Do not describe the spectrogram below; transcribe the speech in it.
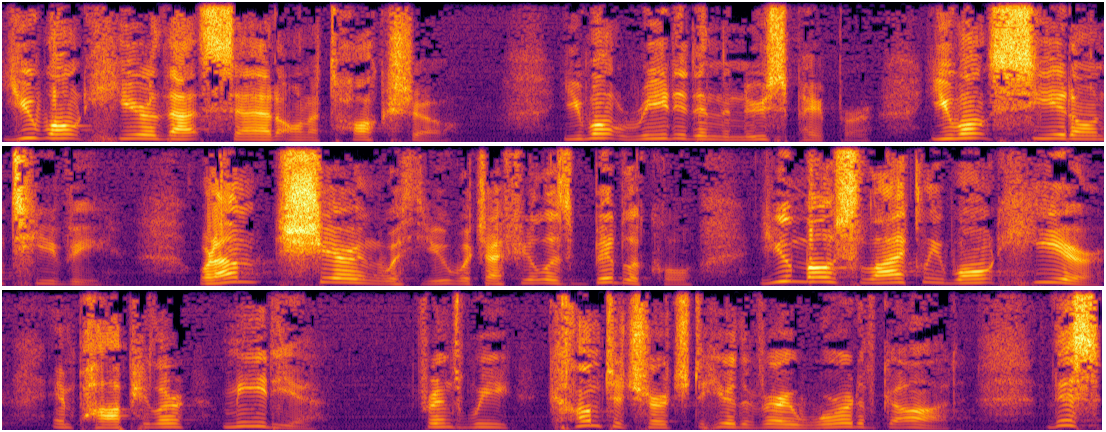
You won't hear that said on a talk show. You won't read it in the newspaper. You won't see it on TV. What I'm sharing with you, which I feel is biblical, you most likely won't hear in popular media. Friends, we come to church to hear the very Word of God. This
